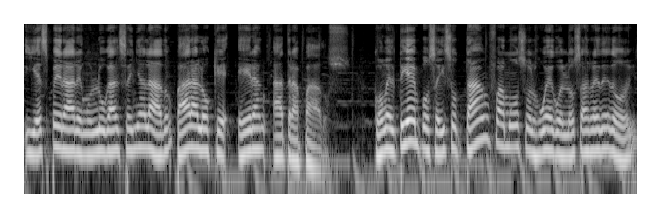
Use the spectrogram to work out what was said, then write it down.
y esperar en un lugar señalado para los que eran atrapados. Con el tiempo se hizo tan famoso el juego en los alrededores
